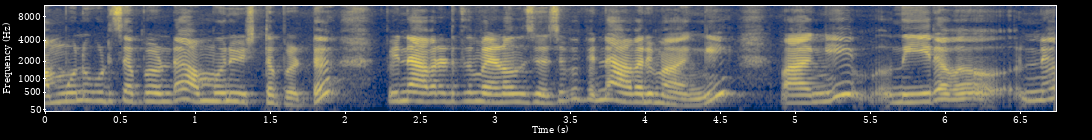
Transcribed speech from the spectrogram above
അമ്മൂന് കുടിച്ചപ്പോൾ ഉണ്ട് അമ്മൂനും ഇഷ്ടപ്പെട്ടു. പിന്നെ അവരുടെ അടുത്ത് വേണമെന്ന് ചോദിച്ചപ്പോൾ പിന്നെ അവർ വാങ്ങി. വാങ്ങി നീരവിന്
